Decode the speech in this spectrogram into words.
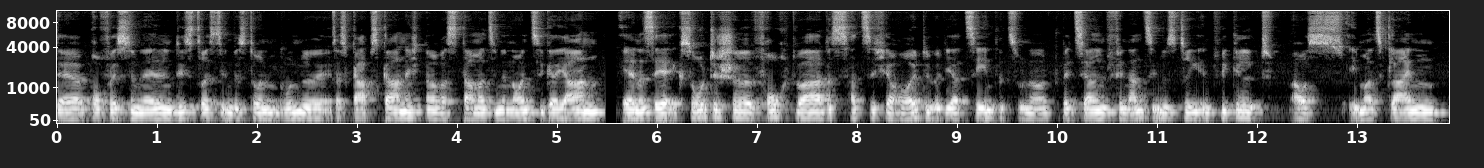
der professionellen Distress-Investoren im Grunde, das gab es gar nicht, ne, was damals in den 90er Jahren eher eine sehr exotische Frucht war. Das hat sich ja heute über die Jahrzehnte zu einer speziellen Finanzindustrie entwickelt. Aus ehemals kleinen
